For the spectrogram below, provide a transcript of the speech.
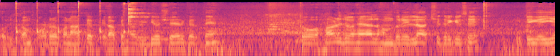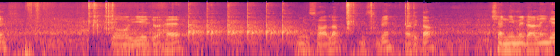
और इसका हम पाउडर बना के फिर आपके साथ वीडियो शेयर करते हैं। तो हड़ जो है, अल्हम्दुलिल्लाह, अच्छी तरीके से टूटी गई है। तो ये जो है मिसाला इसमें हड़ छन्नी में डालेंगे।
